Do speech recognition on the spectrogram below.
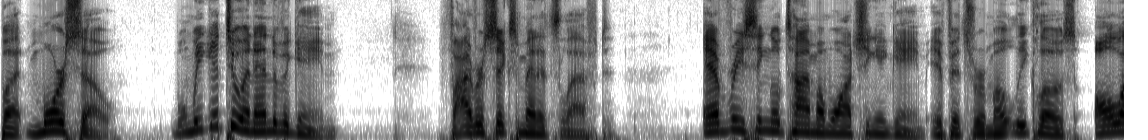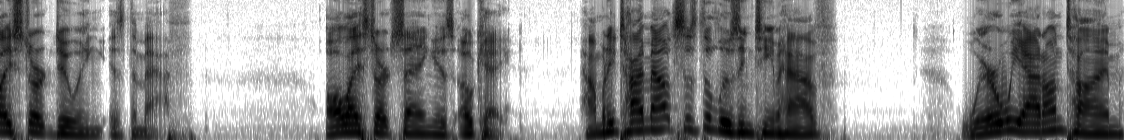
But more so, when we get to an end of a game, 5 or 6 minutes left, every single time I'm watching a game, if it's remotely close, all I start doing is the math. All I start saying is, okay, how many timeouts does the losing team have? Where are we at on time?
